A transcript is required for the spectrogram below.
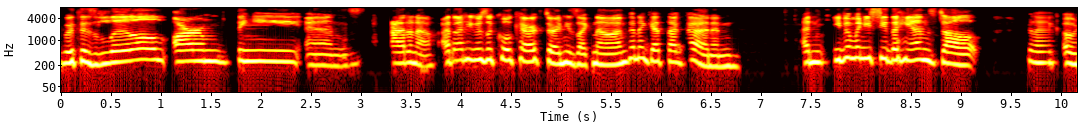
with his little arm thingy, and I don't know. I thought he was a cool character, and he's like, "No, I'm gonna get that gun." And and even when you see the hands dealt, you're like, "Oh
